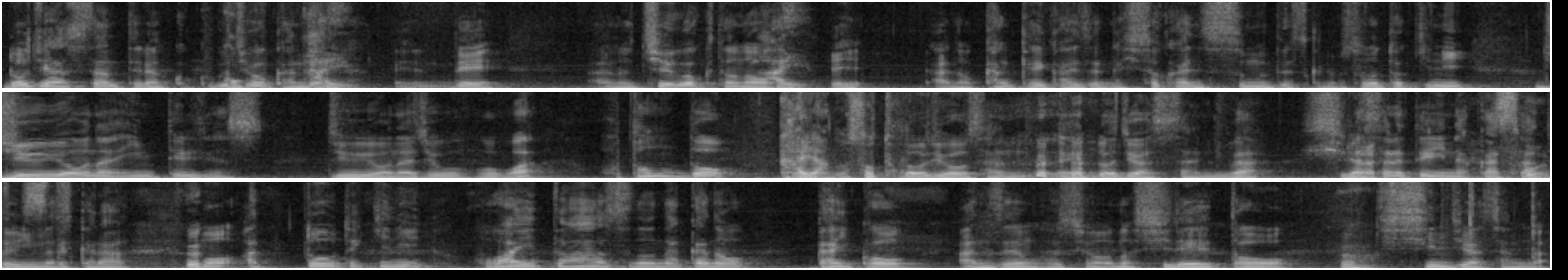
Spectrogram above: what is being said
ロジャースさんというのは国務長官ではい、であの中国との,、えあの関係改善が密かに進むんですけどもその時に重要なインテリジェンス重要な情報はほとんど蚊帳の外 ロジさんロジャースさんには知らされていなかったといいますから、もう圧倒的にホワイトハウスの中の外交安全保障の司令塔、うん、シンジアさんが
